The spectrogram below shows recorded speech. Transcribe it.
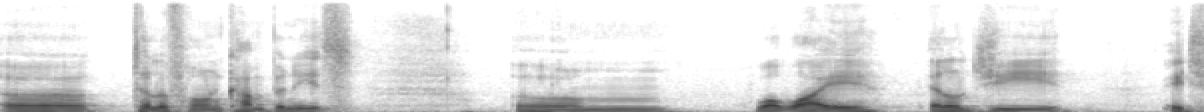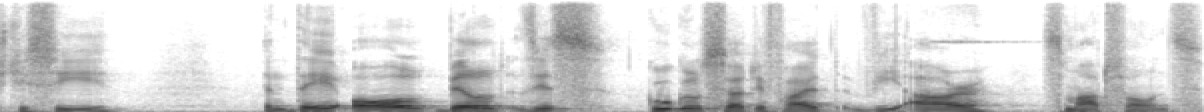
uh, telephone companies um, Huawei, LG, HTC, and they all build this Google certified VR smartphones.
